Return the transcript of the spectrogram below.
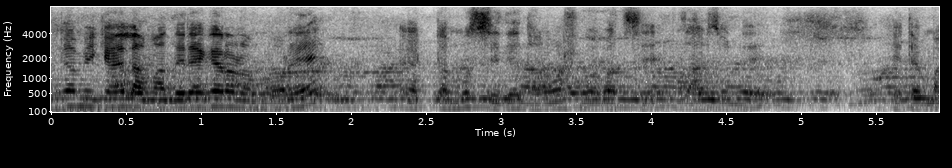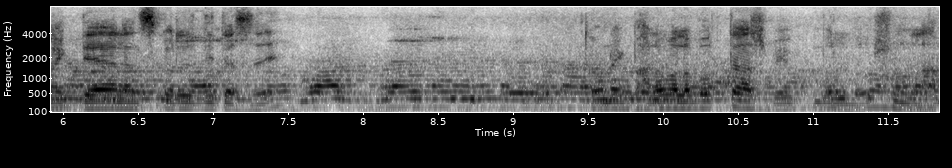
আগামীকাল আমাদের এগারো নম্বরে একটা মসজিদে ধর্মসভা পাচ্ছে যার জন্য এটা মাইক দিয়ে অ্যানাউন্স করে দিতেছে। তো অনেক ভালো ভালো বক্তা আসবে বলল, শুনলাম।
